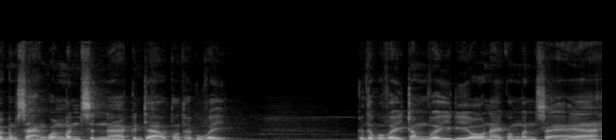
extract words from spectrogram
Bất động sản Quang Minh xin à, kính chào toàn thể quý vị. Kính thưa quý vị, trong video này Quang Minh sẽ à,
